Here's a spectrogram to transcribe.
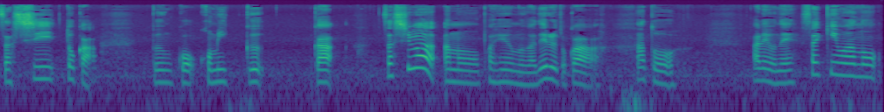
雑誌とか。文庫コミックが雑誌はあの Perfume が出るとかあとあれよね最近はあの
